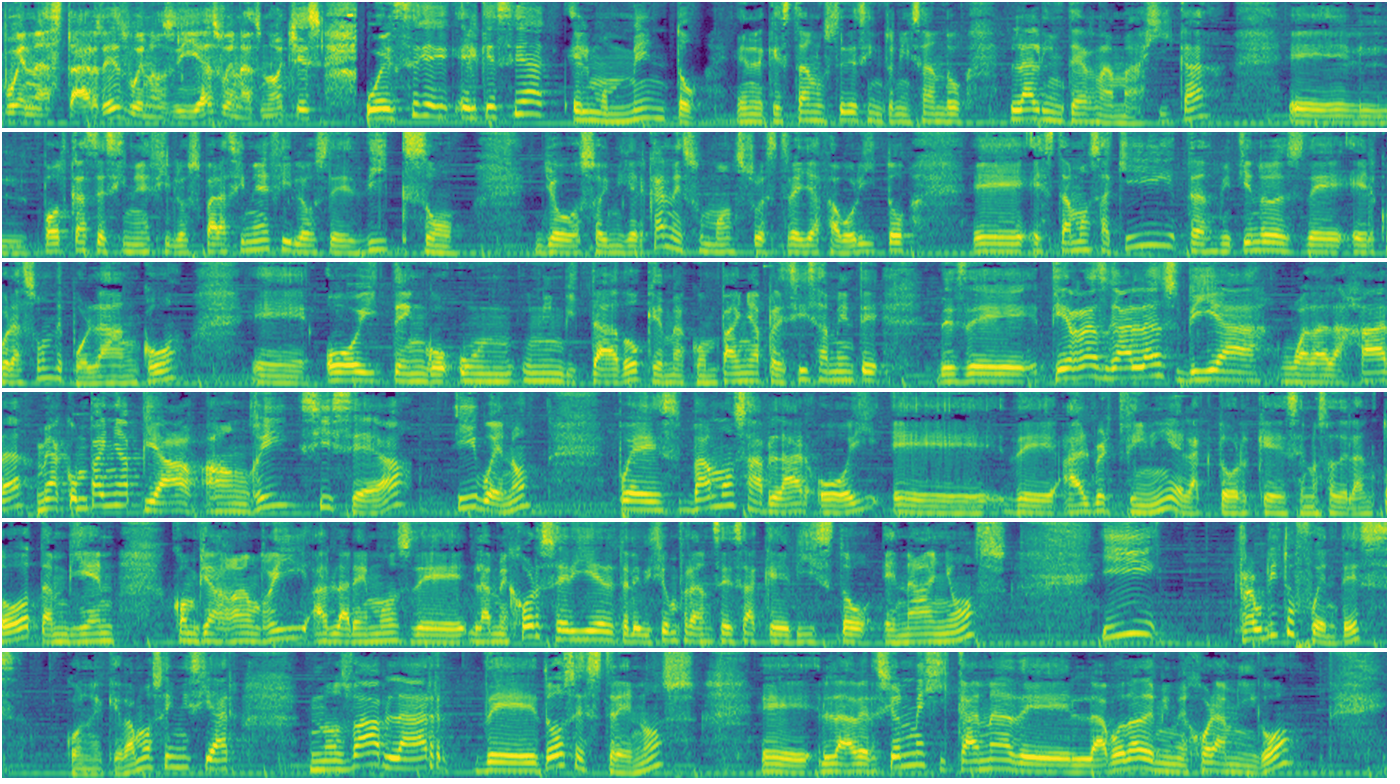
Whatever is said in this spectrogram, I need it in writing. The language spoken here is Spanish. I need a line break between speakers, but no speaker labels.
Buenas tardes, buenos días, buenas noches, o el, que sea el momento en el que están ustedes sintonizando la linterna mágica, el podcast de cinéfilos para cinéfilos de Dixo. Yo soy Miguel Cane, su monstruo estrella favorito. Eh, estamos aquí transmitiendo desde el corazón de Polanco. Eh, hoy tengo un, invitado que me acompaña precisamente desde Tierras Galas vía Guadalajara. Me acompaña Pierre-Henri Cicea. Y bueno, pues vamos a hablar hoy eh, de Albert Finney, el actor que se nos adelantó. También con Pierre-Henri hablaremos de la mejor serie de televisión francesa que he visto en años. Y Raulito Fuentes, con el que vamos a iniciar, nos va a hablar de dos estrenos. Eh, la versión mexicana de La boda de mi mejor amigo.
